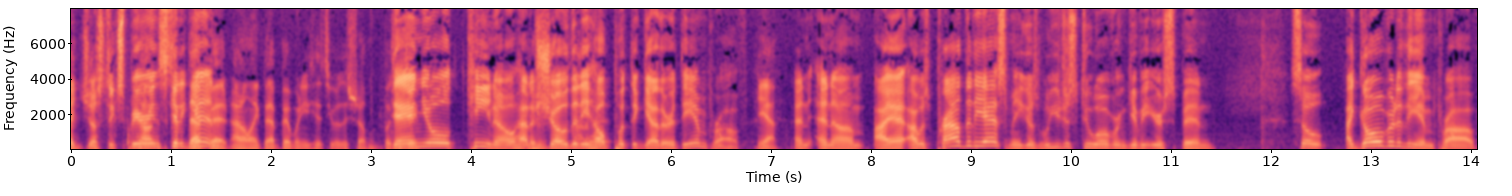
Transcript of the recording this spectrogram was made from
I just experienced it again. that bit. I don't like that bit when he hits you with a shovel. But. Daniel Kinno had a Mhm. show that he Not a helped put together at the Improv. Yeah. and and um, I I was proud that he asked me. He goes, "Will you just do over and give it your spin?" So I go over to the Improv.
